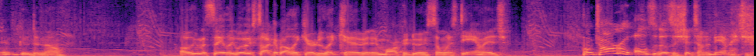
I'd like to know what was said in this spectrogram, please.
And Good to know. I was gonna say like we always talk about like characters like Kevin and Marco doing so much damage. Hotaru also does a shit ton of damage.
